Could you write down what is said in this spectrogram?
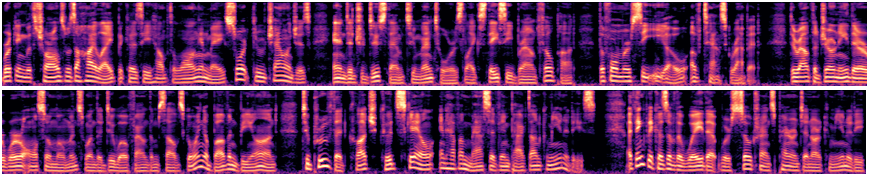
Working with Charles was a highlight because he helped Long and May sort through challenges and introduce them to mentors like Stacy Brown Philpot, the former CEO of TaskRabbit. Throughout the journey, there were also moments when the duo found themselves going above and beyond to prove that Clutch could scale and have a massive impact on communities. I think because of the way that we're so transparent in our community,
